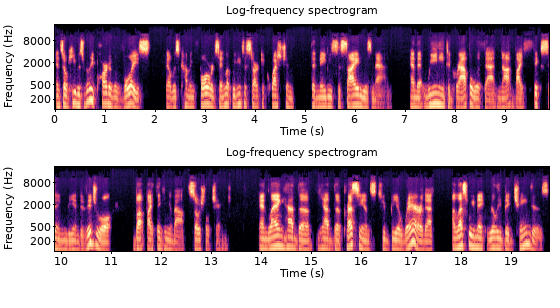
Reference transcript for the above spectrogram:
And so he was really part of a voice that was coming forward saying, look, we need to start to question that maybe society is mad and that we need to grapple with that, not by fixing the individual, but by thinking about social change. And Laing had the he had the prescience to be aware that unless we make really big changes,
